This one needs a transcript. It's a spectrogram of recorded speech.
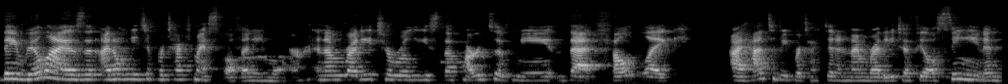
they realize that I don't need to protect myself anymore. And I'm ready to release the parts of me that felt like I had to be protected and I'm ready to feel seen. And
